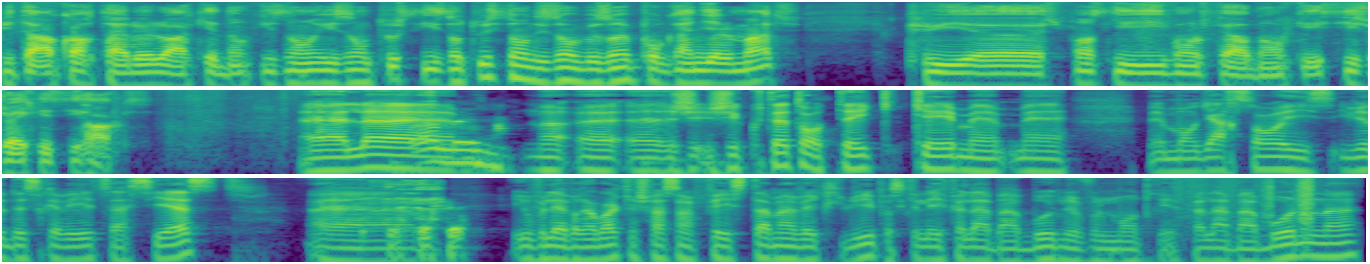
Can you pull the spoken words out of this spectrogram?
Puis t'as encore Tyler Lockett. Donc ils ont, ils ont tous, ils ont tous, ils ont, ils ont besoin pour gagner le match. Puis euh, je pense qu'ils vont le faire. Donc ici, je vais avec les Seahawks. Euh, là, euh, euh, euh, j'écoutais ton take, Kay, mais, mais, mais mon garçon, il, il vient de se réveiller de sa sieste. Euh, il voulait vraiment que je fasse un FaceTime avec lui parce que là, il fait la baboune. Je vais vous le montrer. Il fait la baboune, là.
